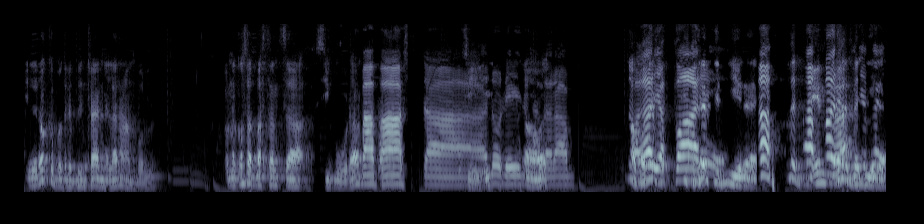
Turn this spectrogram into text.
il Rock potrebbe entrare nella Rumble. È una cosa abbastanza sicura. Ma basta, sì. non entra no, nella Rumble. No, Magari potrebbe, appare. Potrebbe dire, ah, potrebbe, potrebbe, dire,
